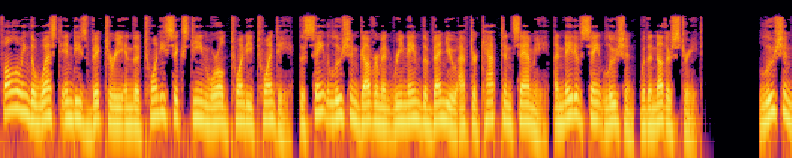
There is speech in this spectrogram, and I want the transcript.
Following the West Indies' victory in the 2016 World Twenty20, the St. Lucian government renamed the venue after Captain Sammy, a native St. Lucian, with another street. Lucian,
